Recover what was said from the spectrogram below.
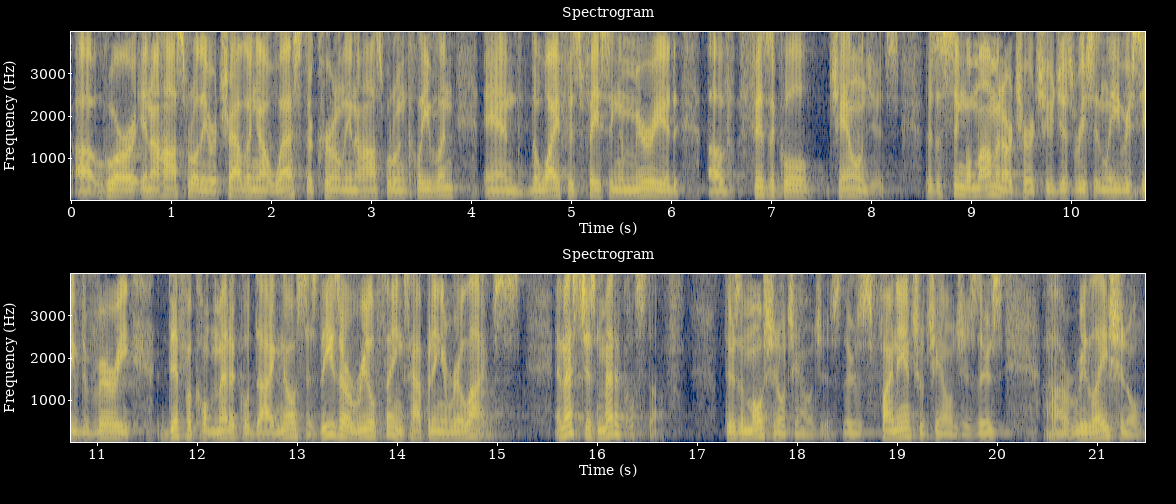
uh, who are in a hospital. They were traveling out west. They're currently in a hospital in Cleveland, and the wife is facing a myriad of physical challenges. There's a single mom in our church who just recently received a very difficult medical diagnosis. These are real things happening in real lives. And that's just medical stuff. There's emotional challenges, there's financial challenges, there's uh, relational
